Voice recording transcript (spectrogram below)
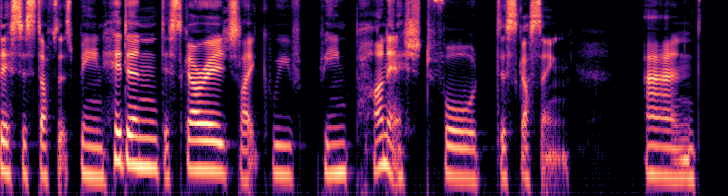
this is stuff that's been hidden discouraged like we've been punished for discussing. And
